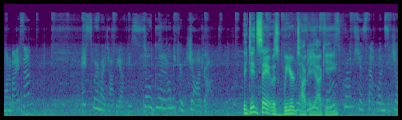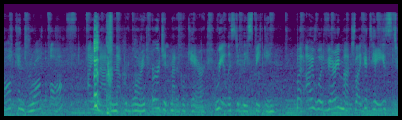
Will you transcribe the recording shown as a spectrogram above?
Wanna buy some? I swear my takoyaki's so good it'll make your jaw drop. They did say it was weird takoyaki. So scrumptious that one's jaw can drop off? I imagine that would warrant urgent medical care, realistically speaking. But I would very much like a taste.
